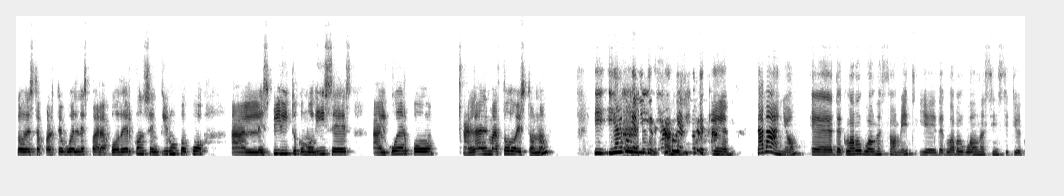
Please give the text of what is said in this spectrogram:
toda esta parte wellness para poder consentir un poco al espíritu, como dices, al cuerpo, al alma, todo esto, ¿no? Y, algo bien interesante, fíjate que cada año eh, The Global Wellness Summit y The Global Wellness Institute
